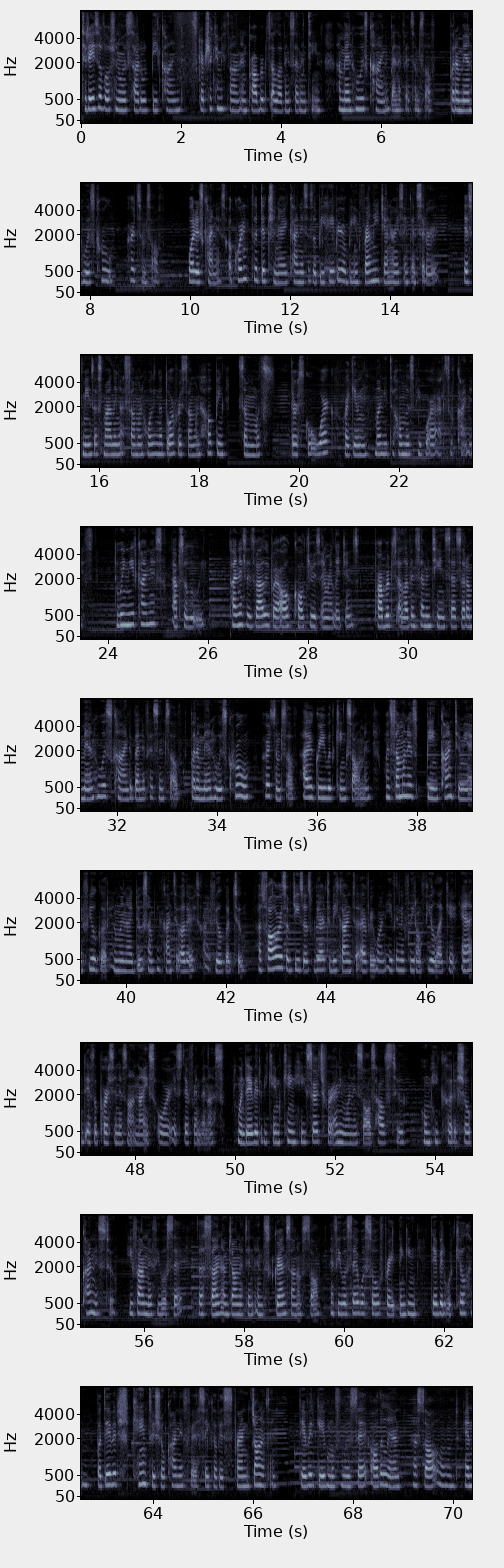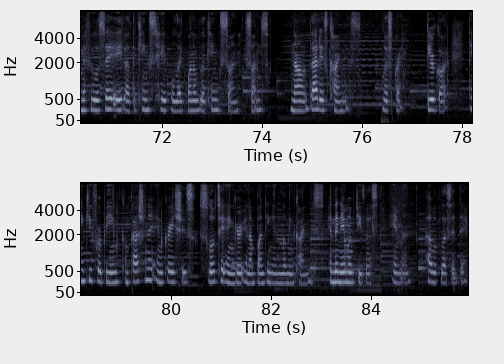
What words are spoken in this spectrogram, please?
Today's devotional is titled Be Kind. Scripture can be found in Proverbs 11:17. A man who is kind benefits himself, but a man who is cruel hurts himself. What is kindness? According to the dictionary, kindness is a behavior of being friendly, generous, and considerate. This means that smiling at someone, holding a door for someone, helping someone with their school work, or giving money to homeless people are acts of kindness. Do we need kindness? Absolutely. Kindness is valued by all cultures and religions. Proverbs 11:17 says that a man who is kind benefits himself, but a man who is cruel hurts himself. I agree with King Solomon. When someone is being kind to me, I feel good, and when I do something kind to others, I feel good too. As followers of Jesus, we are to be kind to everyone, even if we don't feel like it, and if the person is not nice or is different than us. When David became king, he searched for anyone in Saul's house to whom he could show kindness to. He found Mephibosheth, the son of Jonathan and the grandson of Saul. Mephibosheth was so afraid, thinking David would kill him. But David came to show kindness for the sake of his friend Jonathan. David gave Mephibosheth all the land that Saul owned, and Mephibosheth ate at the king's table like one of the king's son, sons. Now that is kindness. Let's pray. Dear God, thank you for being compassionate and gracious, slow to anger, and abounding in loving kindness. In the name of Jesus, amen. Have a blessed day.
